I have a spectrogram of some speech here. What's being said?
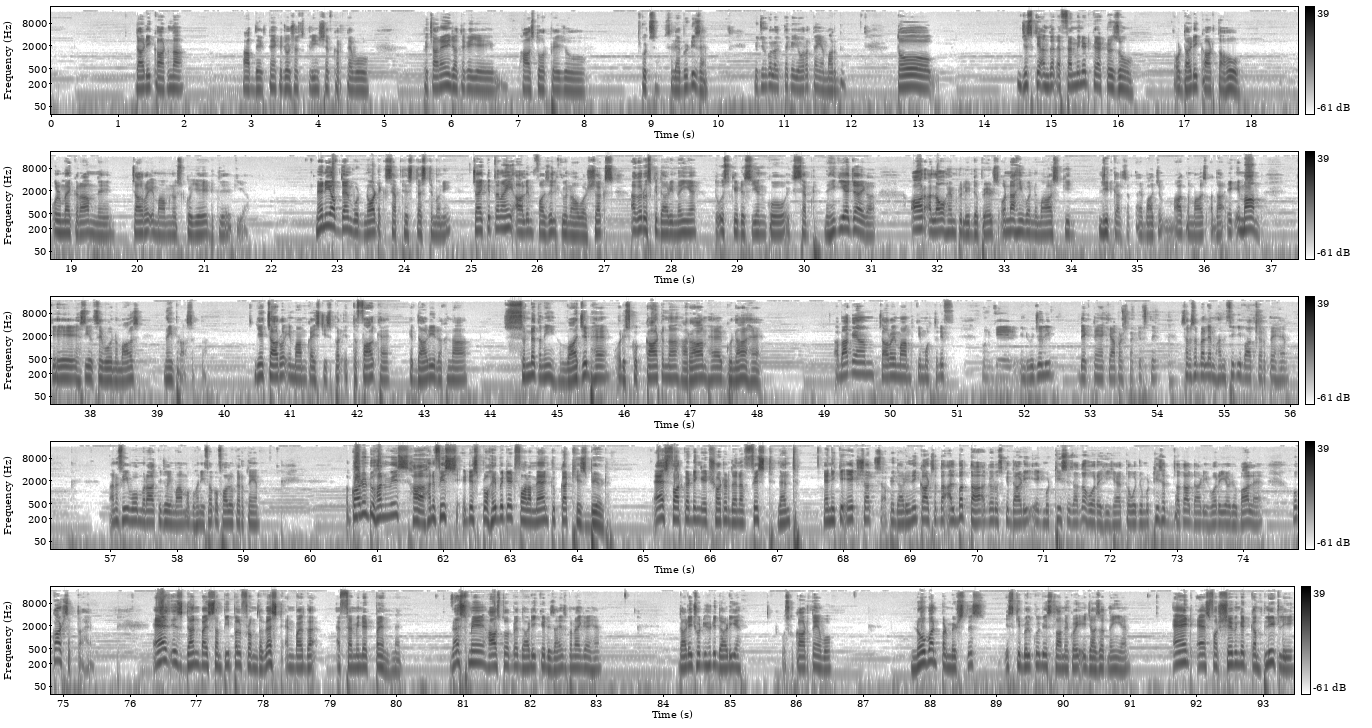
داڑھی کاٹنا، آپ دیکھتے ہیں کہ جو شخص کلین شیف کرتے ہیں وہ پہچانا نہیں جاتا کہ یہ خاص طور پہ جو کچھ سیلیبریٹیز ہیں کہ جن کو لگتا ہے کہ یہ عورت ہے یا مرد تو جس کے اندر ایفیمینیٹ کریکٹرز ہوں اور داڑھی کاٹتا ہو، علماء کرام نے، چاروں امام نے اس کو یہ ڈکلیئر کیا۔ Many of them would not accept his testimony چاہے کتنا ہی عالم فاضل کیوں نہ ہوا شخص، اگر اس کی داڑھی نہیں ہے تو اس کے ڈیسیجن کو ایکسیپٹ نہیں کیا جائے گا۔ اور allow him to lead the prayers اور نہ ہی وہ نماز کی لیڈ کر سکتا ہے بعد نماز ادا، ایک امام کے حیثیت سے وہ نماز نہیں پڑھا سکتا۔ یہ چاروں امام کا اس چیز پر اتفاق ہے کہ داڑھی رکھنا سنت نہیں، واجب ہے اور اس کو کاٹنا حرام ہے، گناہ ہے۔ اب آگے ہم چاروں امام کی مختلف، ان کے انڈیویجولی دیکھتے ہیں کیا پرسپیکٹوس تھے۔ سب سے پہلے ہم حنفی کی بات کرتے ہیں۔ حنفی وہ مراد کے جو امام ابو حنیفہ کو فالو کرتے ہیں۔ According to Hanafis Hanafis it is prohibited for a man to cut his beard as for cutting it shorter than a fist length یعنی کہ ایک شخص اپنی داڑھی نہیں کاٹ سکتا البتہ اگر اس کی داڑھی ایک مٹھی سے زیادہ ہو رہی ہے تو وہ جو مٹھی سے زیادہ داڑھی ہو رہی ہے جو بال ہے وہ کاٹ سکتا ہے as is done by some people from the west and by the effeminate pen men west میں خاص طور پہ داڑھی کے ڈیزائنس بنائے گئے ہیں داڑھی چھوٹی چھوٹی داڑھی ہے اس کو کاٹتے ہیں وہ نو ون پرمٹس دس اس کی بالکل بھی اسلام میں کوئی اجازت نہیں ہے۔ And as for shaving it completely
